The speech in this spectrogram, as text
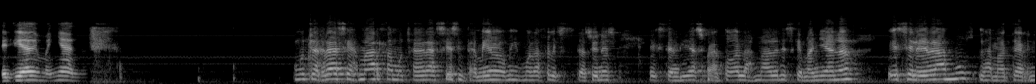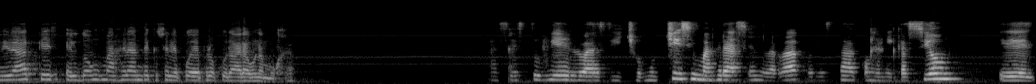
el día de mañana. Muchas gracias Marta, muchas gracias y también lo mismo las felicitaciones extendidas para todas las madres que mañana eh, celebramos la maternidad que es el don más grande que se le puede procurar a una mujer. Así es, bien lo has dicho. Muchísimas gracias, de verdad, por esta comunicación. Eh,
